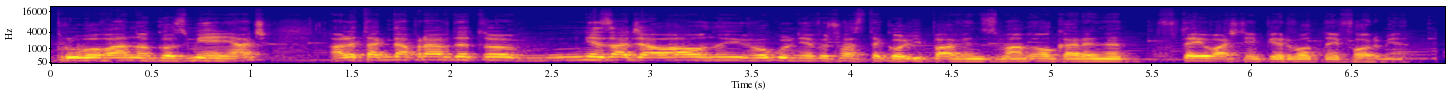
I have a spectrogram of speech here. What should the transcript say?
próbowano go zmieniać, ale tak naprawdę to nie zadziałało, no i w ogóle nie wyszła z tego lipa, więc mamy okarynę w tej właśnie pierwotnej formie.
